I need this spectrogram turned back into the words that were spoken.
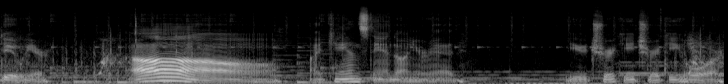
do here? Oh! I can stand on your head. You tricky, tricky whore.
